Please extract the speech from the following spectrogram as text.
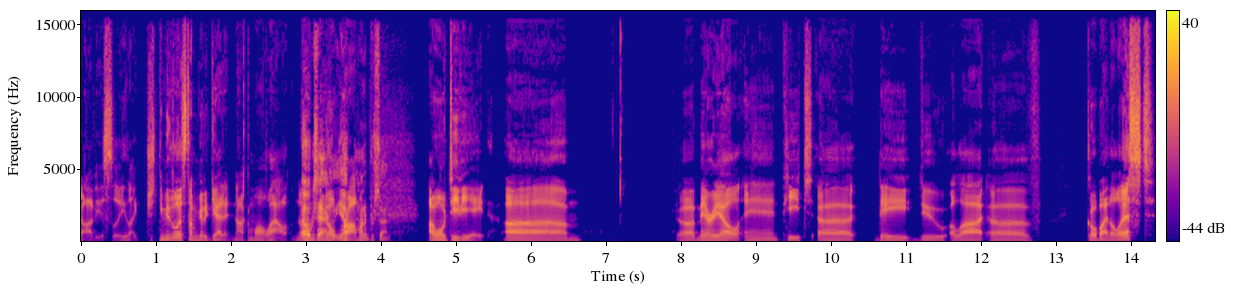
obviously. Like, just give me the list, I'm gonna get it. Knock them all out. No, oh, exactly. no yeah, problem. hundred percent. I won't deviate. Um, uh, Marielle and Pete, uh, they do a lot of go by the list,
